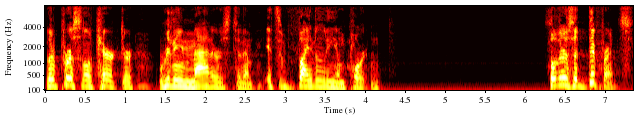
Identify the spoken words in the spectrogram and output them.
Their personal character really matters to them, it's vitally important. So there's a difference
